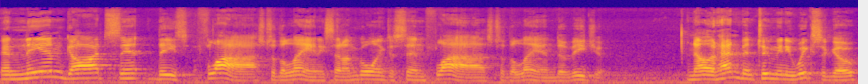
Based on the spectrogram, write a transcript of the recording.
And then God sent these flies to the land. He said, I'm going to send flies to the land of Egypt. Now, it hadn't been too many weeks ago.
